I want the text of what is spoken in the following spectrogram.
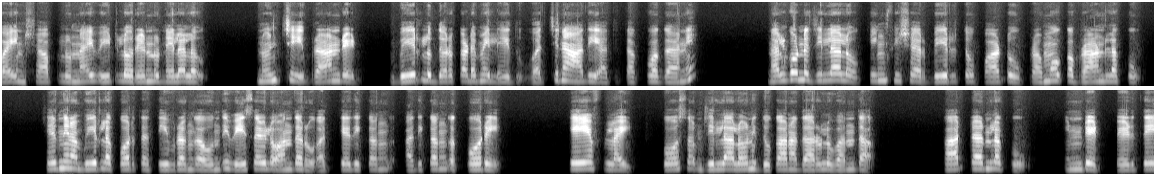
వైన్ షాపులు ఉన్నాయి వీటిలో రెండు నెలల నుంచి బ్రాండెడ్ బీర్లు దొరకడమే లేదు. వచ్చిన అది అతి తక్కువగానే. నల్గొండ జిల్లాలో కింగ్ ఫిషర్ బీర్తో పాటు ప్రముఖ బ్రాండ్లకు చెందిన బీర్ల కొరత తీవ్రంగా ఉంది. వేసవిలో అందరూ అత్యధికంగా అధికంగా కోరే కేఎఫ్ లైట్ కోసం జిల్లాలోని దుకాణదారులు వంద కార్టన్లకు ఇండెట్ పెడితే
